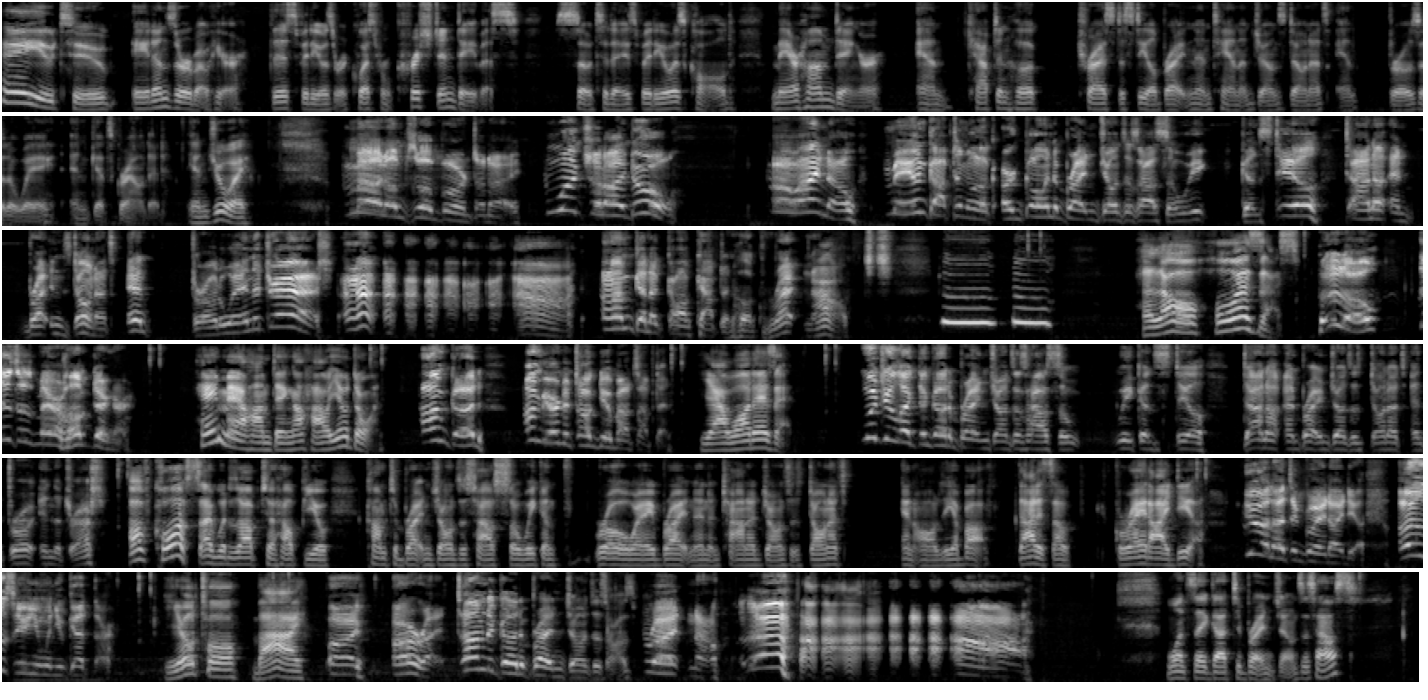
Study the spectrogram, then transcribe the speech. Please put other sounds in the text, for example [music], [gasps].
Hey YouTube, Aiden Zerbo here. This video is a request from Kristen Davis. So today's video is called Mayor Humdinger and Captain Hook tries to steal Bryton and Tannah Jones donuts and throws it away and gets grounded. Enjoy. Man, I'm so bored today. What should I do? Oh, I know. Me and Captain Hook are going to Bryton Jones's house so we can steal Tannah and Bryton's donuts and throw it away in the trash. Ah, ah, ah, ah, ah, ah. I'm gonna call Captain Hook right now. Hello, who is this? Hello, this is Mayor Humdinger. Hey, Mayor Humdinger, how you doing? I'm good. I'm here to talk to you about something. Yeah, what is it? Would you like to go to Bryton Jones's house so we can steal Dana and Bryton Jones's donuts and throw it in the trash? Of course, I would love to help you come to Bryton Jones's house so we can throw away Bryton and Tannah Jones's donuts and all the above. That is a great idea. Yeah, that's a great idea. I'll see you when you get there. You too. Bye. Bye. Alright, time to go to Bryton Jones's house right now. [laughs] Once they got to Bryton Jones's house,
